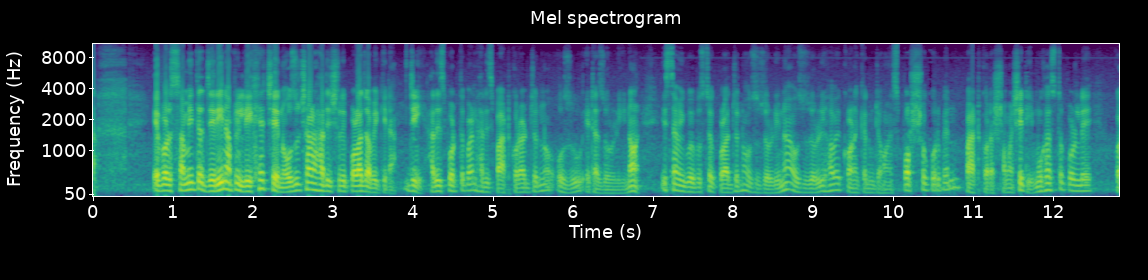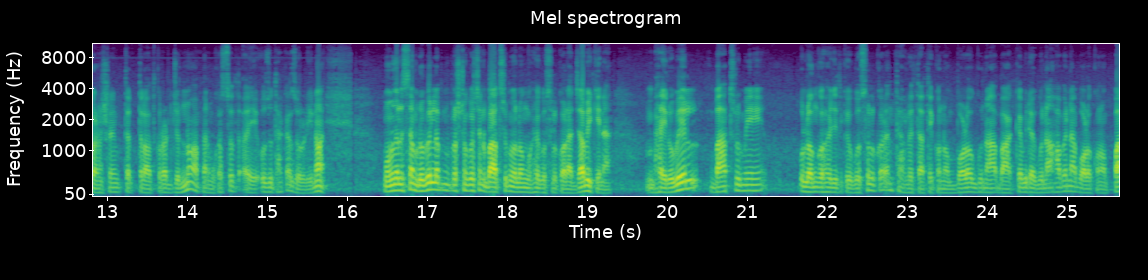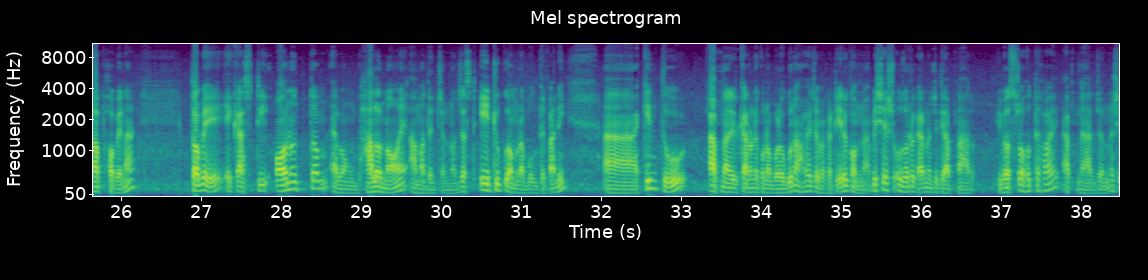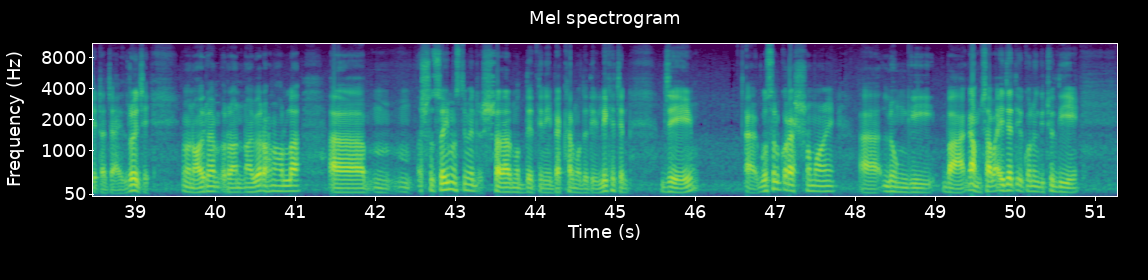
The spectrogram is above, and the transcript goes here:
এরপর সামিতা জেরিন, আপনি লিখেছেন অজু ছাড়া হাদিস শরীফ পড়া যাবে কিনা? জি, হাদিস পড়তে পারেন, হাদিস পাঠ করার জন্য অজু এটা জরুরি নয়। ইসলামিক বই পুস্তক পড়ার জন্য অজু জরুরি নয়, অজু জরুরি হবে কোরআন কারিম যখন স্পর্শ করবেন, পাঠ করার সময় সেটি। মুখস্থ পড়লে কোরআন শরীফ তেলাওয়াত করার জন্য আপনার মুখস্থ অজু থাকা জরুরি নয়। মোহাম্মদ ইসলাম রুবেল, আপনি প্রশ্ন করছেন বাথরুমে উলঙ্গ হয়ে গোসল করা যাবে কিনা? ভাই রুবেল, বাথরুমে উলঙ্গ হয়ে যদি কেউ গোসল করেন, তাহলে তাতে কোনো বড় গুণা বা কবিরা গুণা হবে না, বড় কোনো পাপ হবে না। তবে এ কাজটি অনুত্তম এবং ভালো নয় আমাদের জন্য। জাস্ট এইটুকু আমরা বলতে পারি। কিন্তু আপনার এর কারণে কোনো বড় গুণা হয়ে যাবে ব্যাপারটি এরকম না। বিশেষ ওজোর কারণে যদি আপনার বিবস্ত্র হতে হয়, আপনার জন্য সেটা জায়জ রয়েছে। এবং নয়বর রহমাল্লাহ সহি মুসলিমের সরার মধ্যে তিনি ব্যাখ্যার মধ্যে তিনি লিখেছেন যে গোসল করার সময় লুঙ্গি বা গামছা বা এই জাতীয় কোনো কিছু দিয়ে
